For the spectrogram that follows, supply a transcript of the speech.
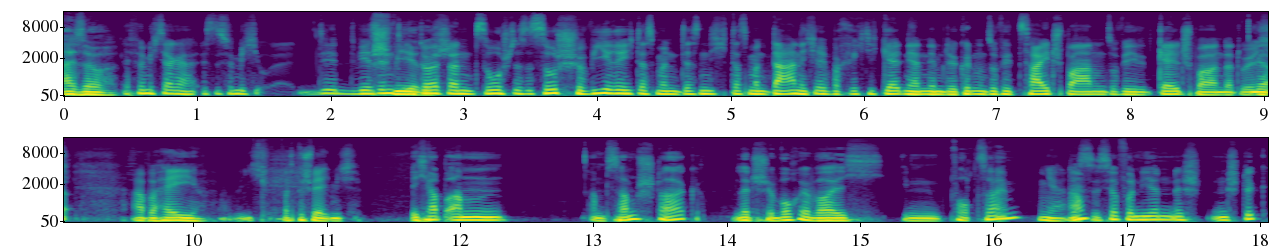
Also, für mich sage, es ist für mich, wir sind in Schwierig. Deutschland so, es ist so schwierig, dass man das nicht, dass man da nicht einfach richtig Geld in die Hand nimmt. Wir können uns so viel Zeit sparen und so viel Geld sparen dadurch. Ja. Aber hey, ich, was beschwere ich mich? ich habe am, am Samstag, letzte Woche, war ich in Pforzheim. Ja. Das ist ja von hier ein, ein Stück.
